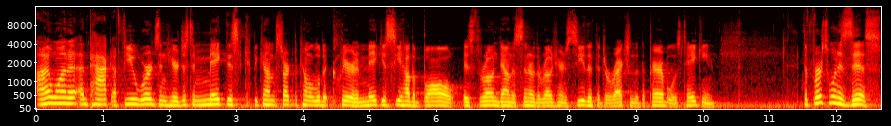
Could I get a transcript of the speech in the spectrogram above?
I want to unpack a few words in here just to make this become start to become a little bit clearer, to make you see how the ball is thrown down the center of the road here and see that the direction that the parable is taking. The first one is this.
